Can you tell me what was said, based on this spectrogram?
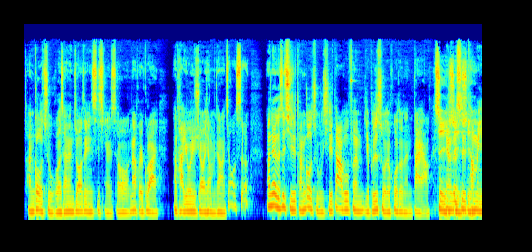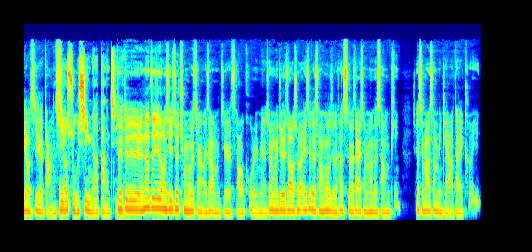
团购组合才能做到这件事情的时候，那回过来，那他又会需要像我们这样的角色。那第二个是其实团购组其实大部分也不是所有的货都能带啊，是，那个是他们也有自己的档期，有属性啊档期。对对对对，那这些东西就全部整合在我们这个资料库里面，所以我们就会知道说，哎，这个团购组他适合带什么样的商品，所以什么样的商品给他带可以。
